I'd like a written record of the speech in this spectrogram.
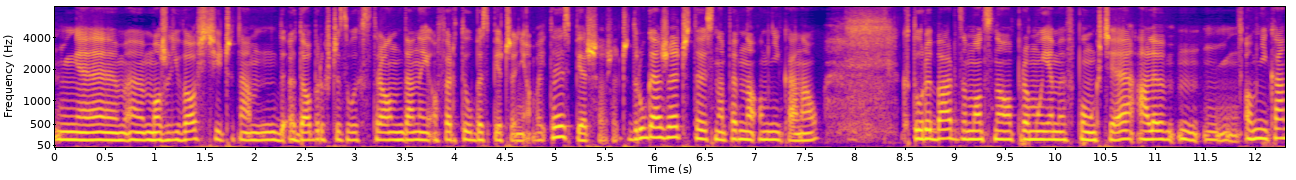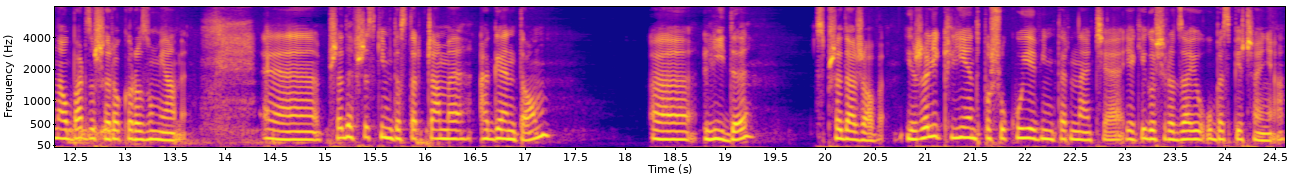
mm, e, możliwości, czy tam dobrych, czy złych stron danej oferty ubezpieczeniowej. To jest pierwsza rzecz. Druga rzecz to jest na pewno omnikanał, który bardzo mocno promujemy w punkcie, ale mm, mm, omnikanał bardzo szeroko rozumiany. Przede przede wszystkim dostarczamy agentom e, lidy sprzedażowe. Jeżeli klient poszukuje w internecie jakiegoś rodzaju ubezpieczenia,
